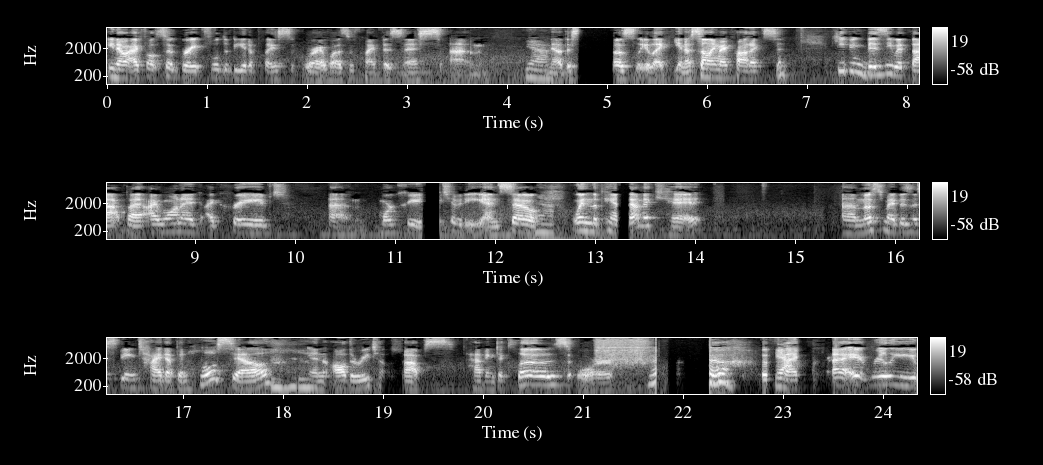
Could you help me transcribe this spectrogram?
you know, I felt so grateful to be at a place where I was with my business. Um, Yeah. you know this mostly like you know selling my products and keeping busy with that but i wanted i craved um, more creativity and so Yeah. when the pandemic hit um, most of my business being tied up in wholesale Mhm. and all the retail shops having to close or Yeah. like, uh, it really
